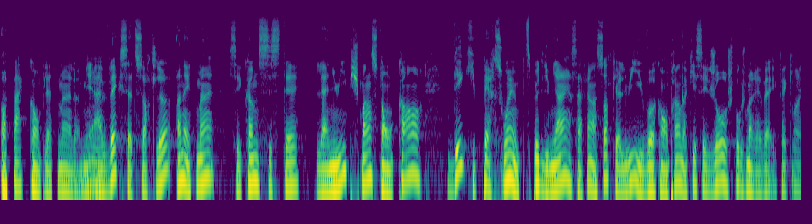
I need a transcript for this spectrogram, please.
opaque complètement. Là. Mais Mm. avec cette sorte-là, honnêtement, c'est comme si c'était la nuit. Puis je pense que ton corps, dès qu'il perçoit un petit peu de lumière, ça fait en sorte que lui, il va comprendre, OK, c'est le jour, il faut que je me réveille. Fait que Ouais.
